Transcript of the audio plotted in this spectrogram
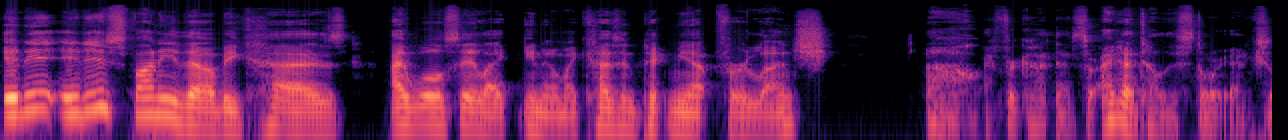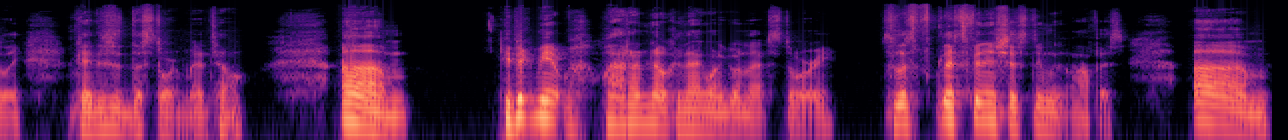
it i- it is funny though because I will say like you know my cousin picked me up for lunch. Oh, I forgot that story. I gotta tell this story actually. Okay, this is the story I'm gonna tell. Um, he picked me up. Well, I don't know because I want to go into that story. So let's let's finish this thing in the office. Um,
